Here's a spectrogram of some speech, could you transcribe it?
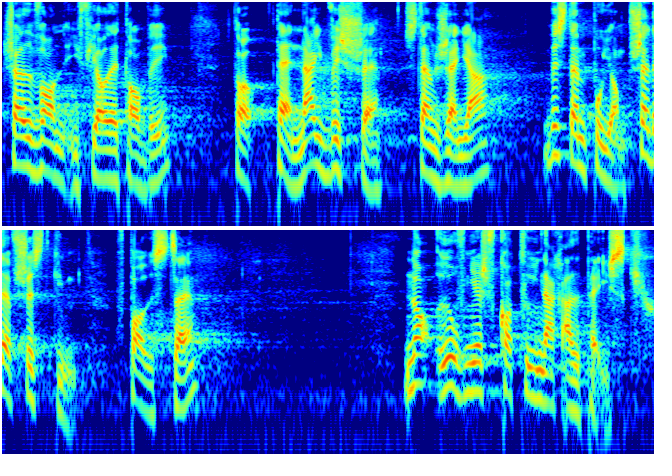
czerwony i fioletowy to te najwyższe stężenia występują przede wszystkim w Polsce, no również w kotlinach alpejskich.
